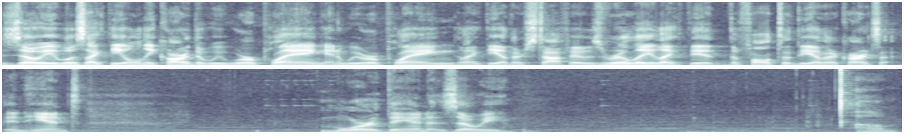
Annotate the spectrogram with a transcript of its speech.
Zoe was like the only card that we were playing, and we were playing like the other stuff. It was really like the the fault of the other cards in hand more than Zoe. Um,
